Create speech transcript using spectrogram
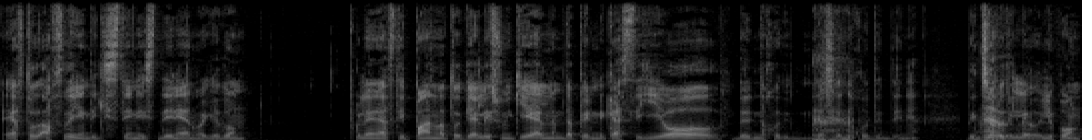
Ε, αυτό, αυτό δεν γίνεται και στην ταινία, στην ταινία Αρμαγεδόν. Που λένε αυτοί πάνε να το διαλύσουν και οι άλλοι με τα πυρηνικά στη γη. Ω, δεν έχω δει, δεν έχω την ταινία. Δεν ξέρω ναι. τι λέω. Λοιπόν.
